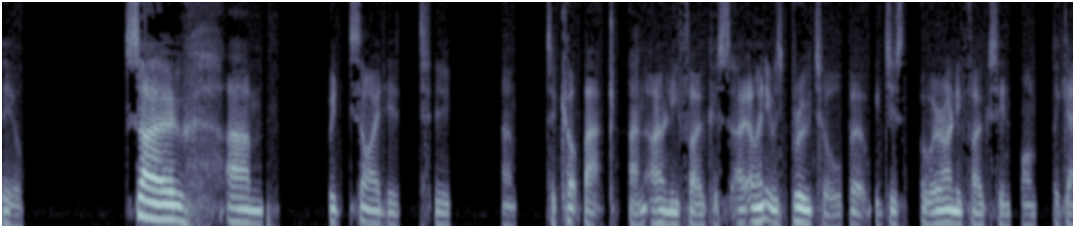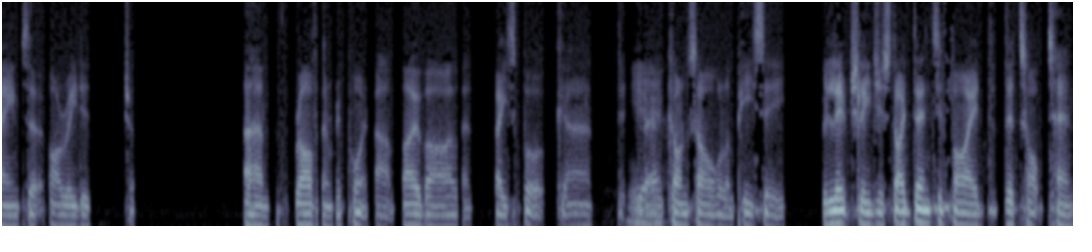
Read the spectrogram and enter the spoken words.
deal. So um, we decided to um, to cut back and only focus. I, I mean, it was brutal, but we just we're only focusing on the games that our readers, um, rather than reporting about mobile and Facebook and you Yeah. know console and PC. We literally just identified the top ten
